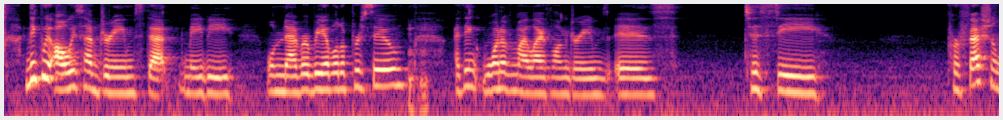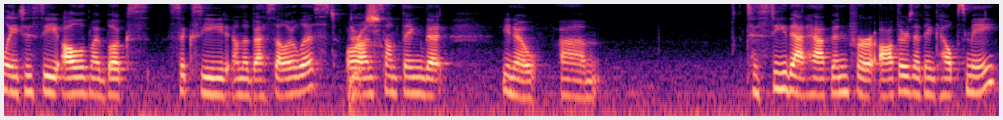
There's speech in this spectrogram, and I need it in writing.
I think we always have dreams that maybe we'll never be able to pursue. I think one of my lifelong dreams is to see, professionally, to see all of my books succeed on the bestseller list or on something that, you know, um, to see that happen for authors, I think helps me.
